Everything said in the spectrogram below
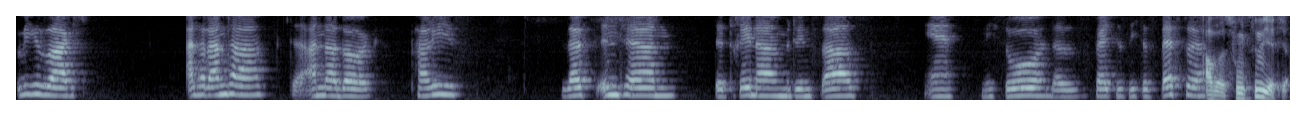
Wie gesagt, Atalanta, der Underdog, Paris, läuft's intern, der Trainer mit den Stars, äh, nicht so, das Verhältnis nicht das Beste. Aber es funktioniert ja.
